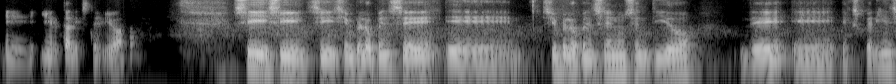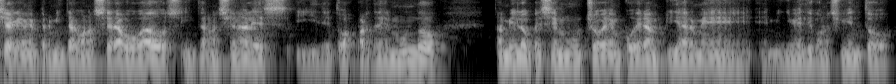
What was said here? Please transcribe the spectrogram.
irte al exterior? Sí, sí, sí, siempre lo pensé, eh, siempre lo pensé en un sentido de eh, experiencia que me permita conocer abogados internacionales y de todas partes del mundo. También lo pensé mucho en poder ampliarme en mi nivel de conocimiento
